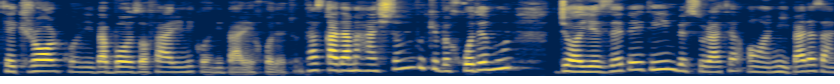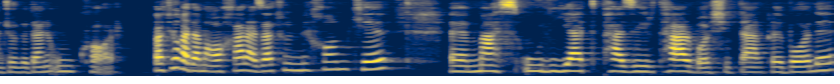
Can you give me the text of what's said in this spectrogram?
تکرار کنید و بازآفرینی کنید برای خودتون. پس قدم هشتم این بود که به خودمون جایزه بدیم به صورت آنی بعد از انجام دادن اون کار. و توی قدم آخر ازتون می‌خوام که مسئولیت پذیرتر باشید در قبال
